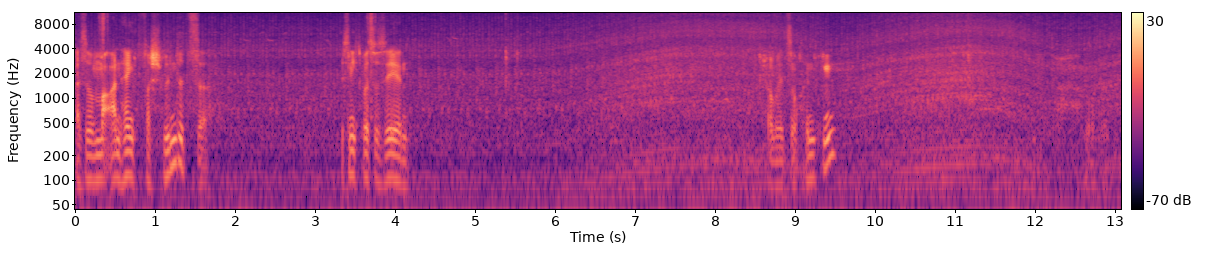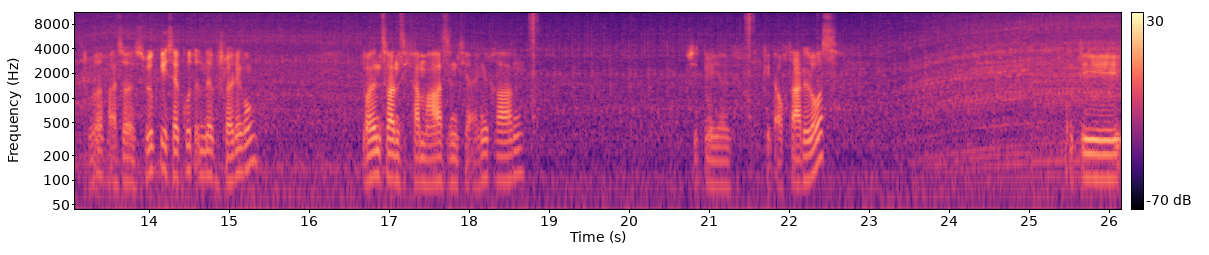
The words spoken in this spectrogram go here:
also wenn man anhängt, verschwindet sie. Ist nicht mehr zu sehen. Schauen wir jetzt noch hinten. Also ist wirklich sehr gut in der Beschleunigung. 29 km/h sind hier eingetragen. Sieht man hier, geht auch tadellos. Und die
